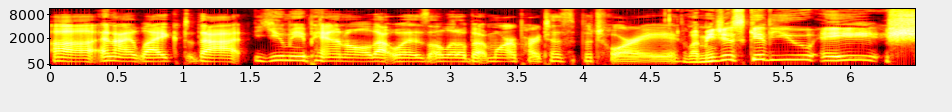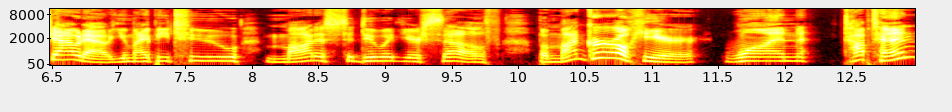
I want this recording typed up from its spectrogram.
Uh, and I liked that Yumi panel that was a little bit more participatory. Let me just give you a shout out. You might be too modest to do it yourself, but my girl here won top 10,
